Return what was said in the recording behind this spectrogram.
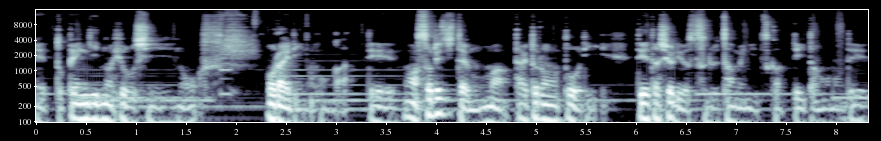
えっ、と、ペンギンの表紙のオライリーの本があって、まあ、それ自体もまあ、タイトルの通り、データ処理をするために使っていたもので、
